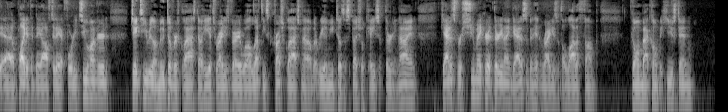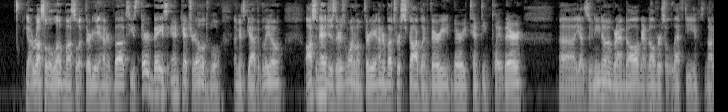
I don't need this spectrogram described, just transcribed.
Uh, he'll probably get the day off today at 4200. JT Realmuto versus Glass. Now He hits righties very well. Lefties crush Glasnow, but Realmuto's a special case at 39. Gattis versus Shoemaker at 39. Gattis has been hitting righties with a lot of thump. Going back home to Houston. You got Russell the Love Muscle at 3,800 bucks. He's third base and catcher eligible against Gaviglio. Austin Hedges, there's one of them, 3,800 bucks for Skoglund. Very, very tempting play there. Uh, you got Zunino and Grandal. Grandal versus a lefty. It's not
